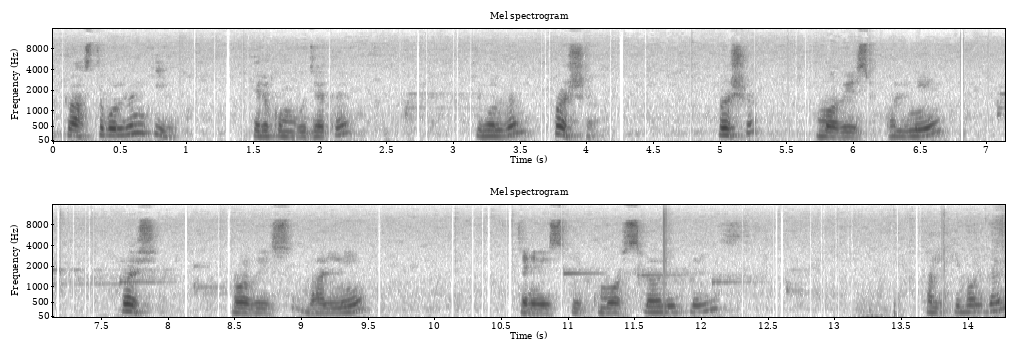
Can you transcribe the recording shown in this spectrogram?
একটু আসতে বলবেন কি? এরকম বুঝাতে। কি বলবেন? প্রশ্ন প্রশ্ন। মুভিস ভুল নিয়ে প্রশ্ন মুভিস ভুল নিয়ে can you speak more slowly please তাহলে কি বলবেন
